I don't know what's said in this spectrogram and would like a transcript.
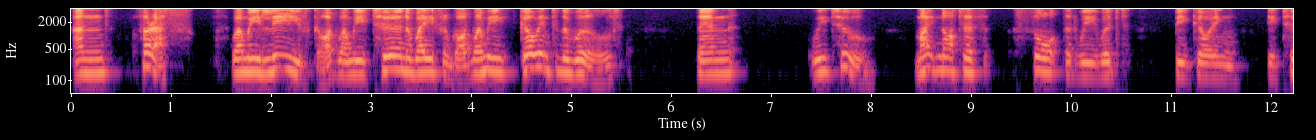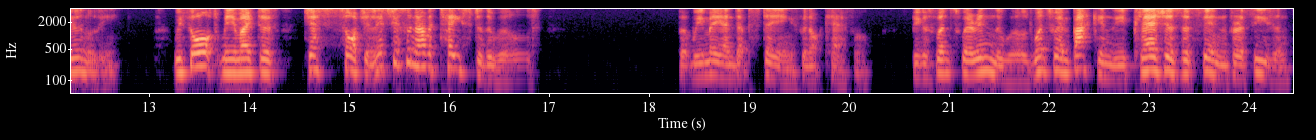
And for us, when we leave God, when we turn away from God, when we go into the world, then we too might not have thought that we would be going eternally. We thought we might have just sojourned. Let's just have a taste of the world. But we may end up staying if we're not careful. Because once we're in the world, once we're back in the pleasures of sin for a season,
